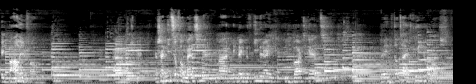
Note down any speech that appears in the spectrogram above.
ik, baal hiervan. Ehm, er zijn niet zoveel mensen hier, maar ik denk dat iedereen die Bart kent, weet dat hij een goede jongen was.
